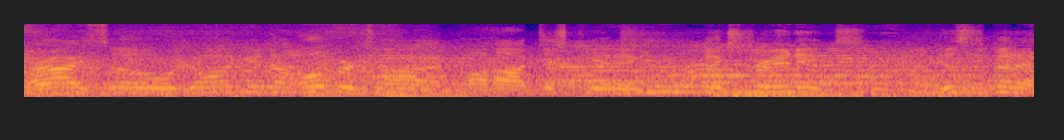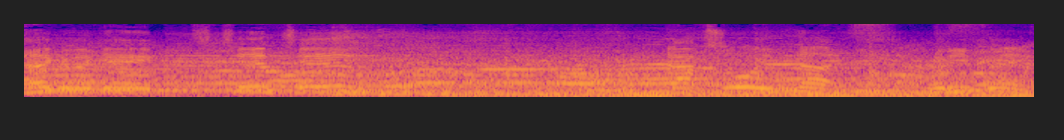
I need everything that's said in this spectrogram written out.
All right, so we're going into overtime. Haha, just kidding. Extra innings. This has been a heck of a game. It's 10-10. Absolutely nuts. What do you think?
